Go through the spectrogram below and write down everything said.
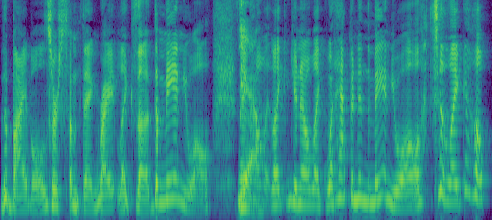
the bibles or something right like the the manual they Yeah. call it like you know like what happened in the manual to like help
